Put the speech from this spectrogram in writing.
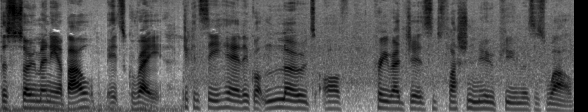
There's so many about, it's great. You can see here they've got loads of pre-regs slash new Pumas as well.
